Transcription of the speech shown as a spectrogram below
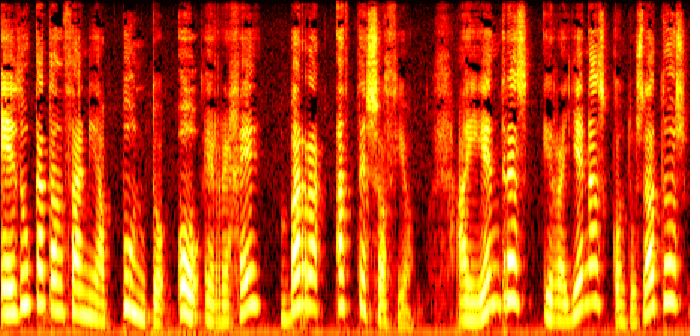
educatanzania.org barra hazte socio. Ahí entras y rellenas con tus datos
